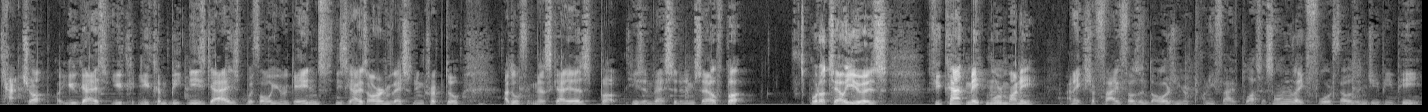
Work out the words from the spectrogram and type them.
catch up. You guys, you you can beat these guys with all your gains. These guys are invested in crypto. I don't think this guy is, but he's invested in himself. But what I'll tell you is, if you can't make more money, an extra five thousand dollars and you're 25 plus, it's only like 4,000 GBP.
